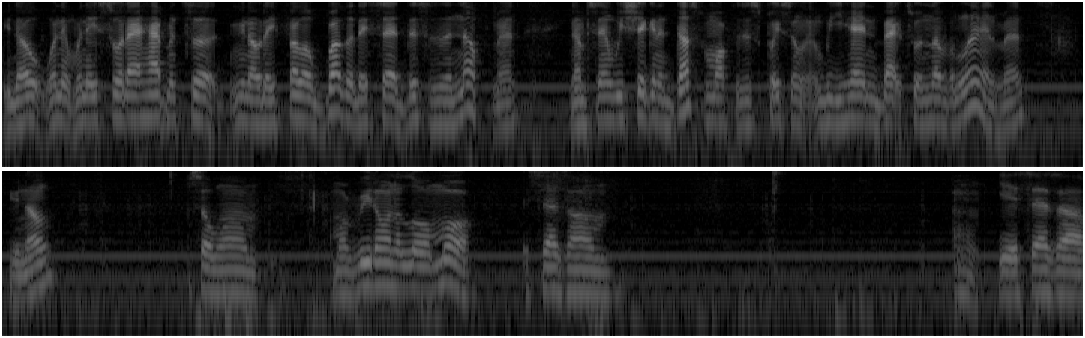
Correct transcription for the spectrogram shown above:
You know, when when they saw that happen to, you know, their fellow brother, they said, this is enough, man. You know what I'm saying? We shaking the dust from off of this place and we heading back to another land, man. You know? So, um, I'm gonna read on a little more. It says, um, yeah, it says, uh,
